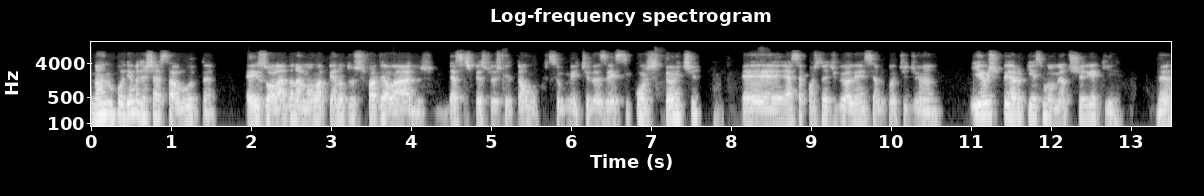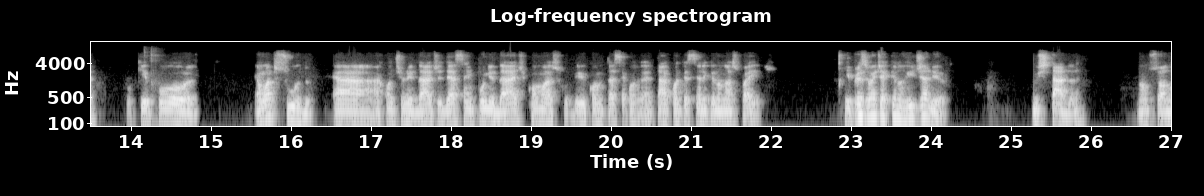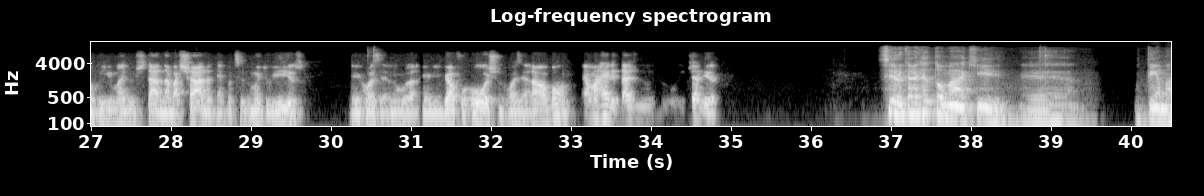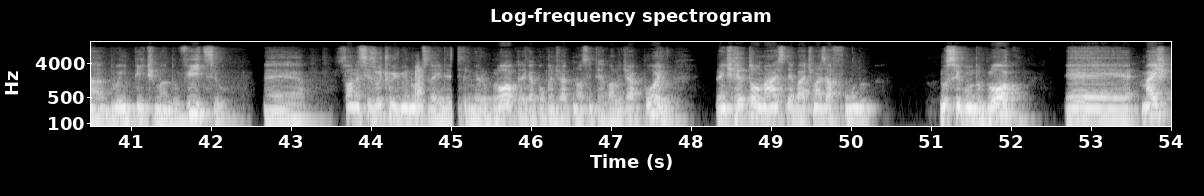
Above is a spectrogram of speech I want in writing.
nós não podemos deixar essa luta é isolada na mão apenas dos favelados, dessas pessoas que estão submetidas a esse constante, essa constante violência no cotidiano. E eu espero que esse momento chegue aqui, né? Porque, pô, é um absurdo a, a continuidade dessa impunidade como está tá acontecendo aqui no nosso país. E principalmente aqui no Rio de Janeiro, no Estado, né? não só no Rio, mas no Estado, na Baixada, tem acontecido muito isso, em, Rose, no, em Belfor Roxo, no Roseral. Bom, é uma realidade do Rio de Janeiro. Ciro, eu quero retomar aqui é, o tema do impeachment do Witzel. É, só nesses últimos minutos aí desse primeiro bloco, daqui a pouco a gente vai para o nosso intervalo de apoio, para a gente retomar esse debate mais a fundo no segundo bloco. É, mas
